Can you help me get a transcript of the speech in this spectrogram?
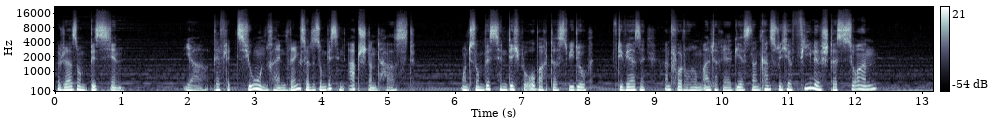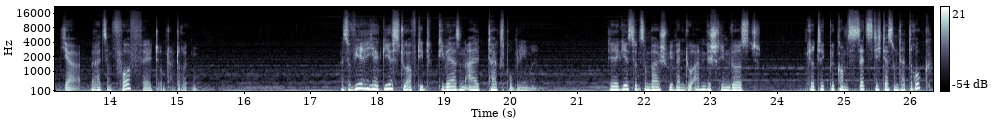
Wenn du da so ein bisschen ja, Reflexion reinbringst, weil du so ein bisschen Abstand hast und so ein bisschen dich beobachtest, wie du auf diverse Anforderungen im Alter reagierst, dann kannst du hier viele Stressoren ja bereits im Vorfeld unterdrücken. Also wie reagierst du auf die diversen Alltagsprobleme? Reagierst du zum Beispiel, wenn du angeschrien wirst, Kritik bekommst, setzt dich das unter Druck?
